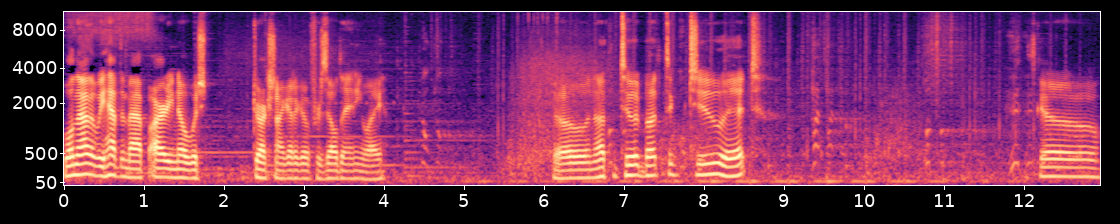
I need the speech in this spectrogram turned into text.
Well, now that we have the map, I already know which direction I gotta go for Zelda anyway. So, nothing to it but to do it. Let's go.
